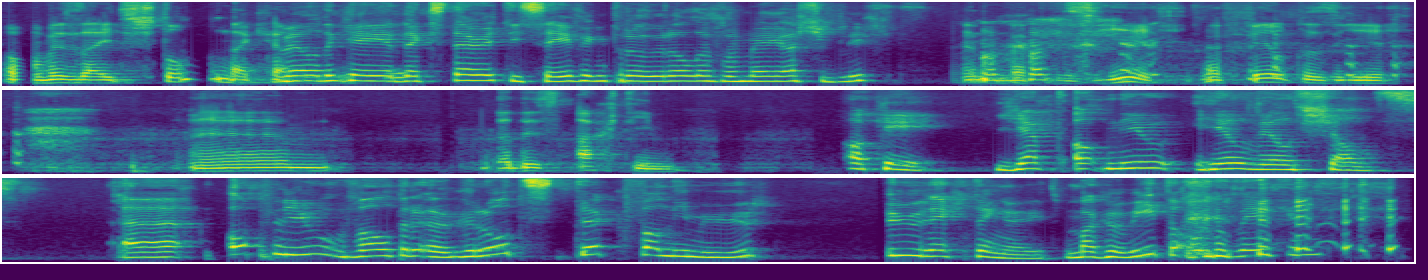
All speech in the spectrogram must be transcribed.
of is dat iets stom dat ik ga Wilde jij een dexterity saving throw rollen voor mij, alsjeblieft? En met plezier, met veel plezier. Ehm, dat is 18. Oké, je hebt opnieuw heel veel chance. Eh, opnieuw valt er een groot stuk van die muur uw richting uit. Maar je weet te ontwijken,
